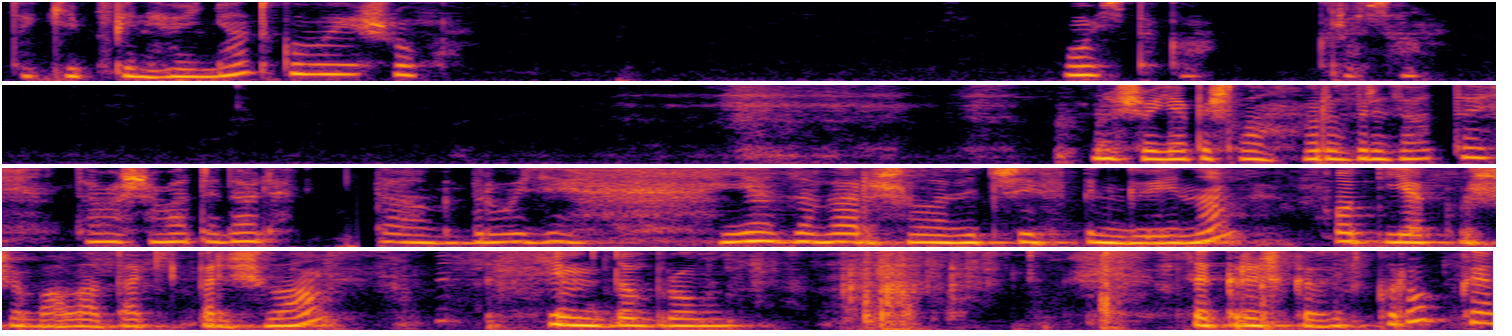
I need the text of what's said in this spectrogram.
Такий пінгвінятко вийшов. Ось така краса. Ну що, я пішла розрізати та вишивати далі. Так, друзі, я завершила відшив пінгвіна. От як вишивала, так і прийшла. Всім добром. Це кришка від коробки.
